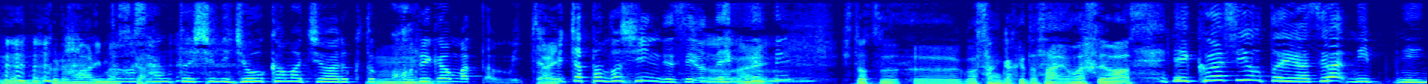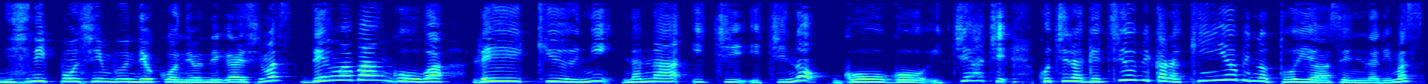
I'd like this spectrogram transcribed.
うん、これもありますから。さん。と一緒に城下町を歩くとこれがまためちゃめちゃ楽しいんですよね、はい、一つご参加ください。お待ちしてます。えー詳しいお問い合わせはにに西日本新聞旅行にお願いします。電話番号は092-711-5518こちら月曜日から金曜日の問い合わせになります。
